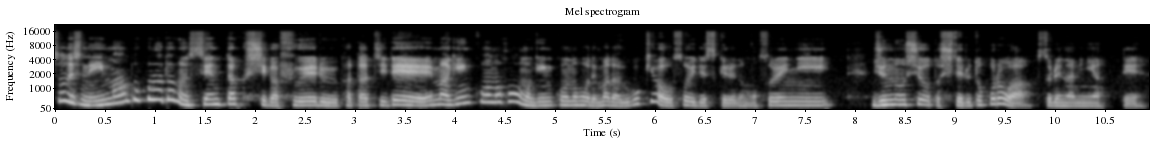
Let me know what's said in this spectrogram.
そうですね。今のところは多分選択肢が増える形で、まあ銀行の方も銀行の方でまだ動きは遅いですけれども、それに順応しようとしてるところはそれなりにあって。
